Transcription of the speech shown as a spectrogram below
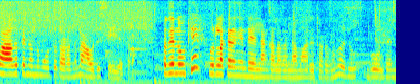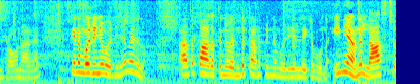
പാകത്തിനൊന്ന് മൂത്ത് തുടങ്ങുന്ന ആ ഒരു സ്റ്റേജ് എത്തണം. അപ്പോൾ ഇതേ നോക്കി ഉരുളക്കിഴങ്ങിന്റെ എല്ലാം കളറെല്ലാം മാറി തുടങ്ങുന്നു. ഒരു ഗോൾഡൻ ബ്രൗൺ ആകാൻ ഇങ്ങനെ മൊരിഞ്ഞ് മൊരിഞ്ഞ് വരുന്നു. അത് പാകത്തിന് വെന്തിട്ടാണ് പിന്നെ മുരിയലിലേക്ക് പോകുന്നത്. ഇനിയാണ് ലാസ്റ്റ്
